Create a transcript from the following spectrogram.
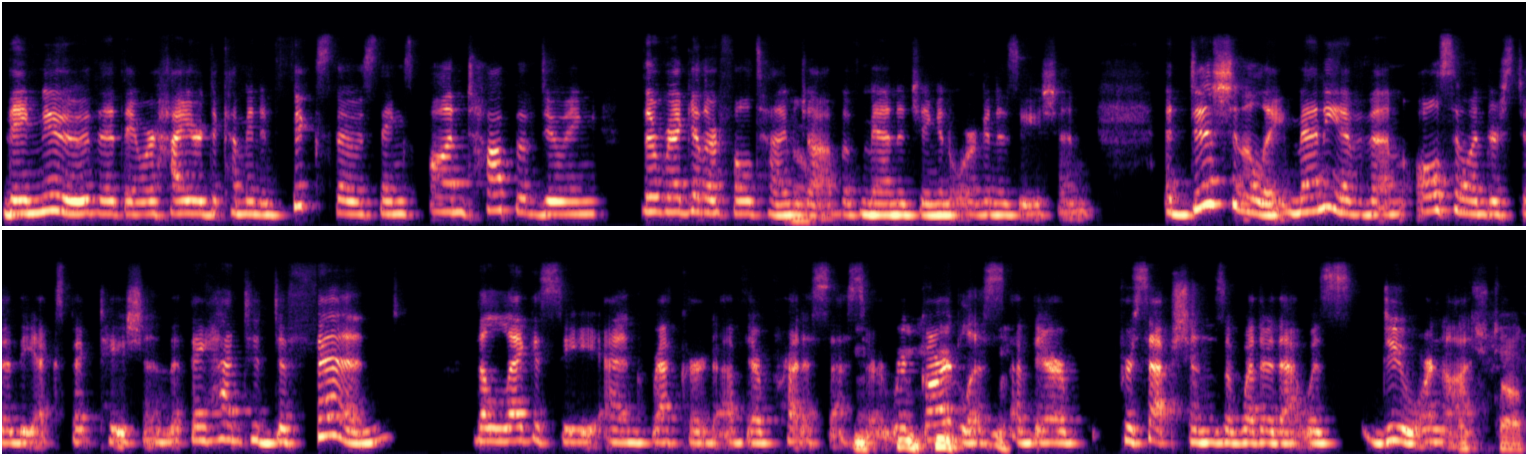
they knew that they were hired to come in and fix those things on top of doing the regular full time job of managing an organization. Additionally, many of them also understood the expectation that they had to defend the legacy and record of their predecessor, mm-hmm. regardless of their perceptions of whether that was due or not. Tough.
